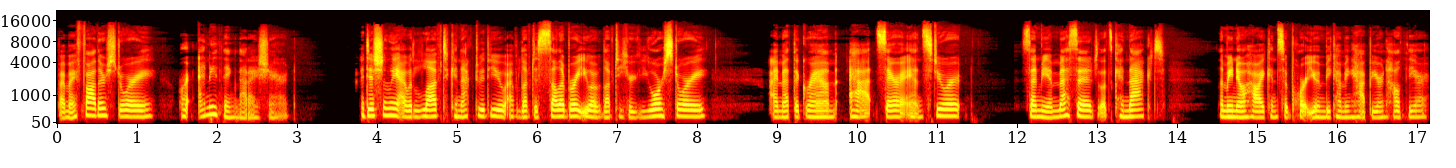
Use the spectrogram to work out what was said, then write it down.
by my father's story or anything that I shared. Additionally, I would love to connect with you. I would love to celebrate you. I would love to hear your story. I'm at the gram at Sarah Ann Stewart send me a message. Let's connect. Let me know how I can support you in becoming happier and healthier.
